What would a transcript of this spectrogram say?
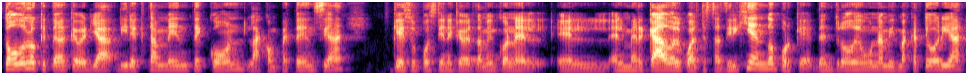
todo lo que tenga que ver ya directamente con la competencia, que eso pues tiene que ver también con el, el, el mercado al cual te estás dirigiendo, porque dentro de una misma categoría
